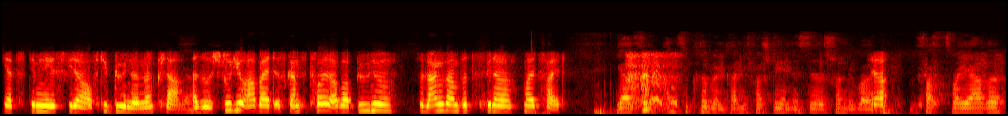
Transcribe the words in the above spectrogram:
jetzt demnächst wieder auf die Bühne, ne? Klar. Ja. Also Studioarbeit ist ganz toll, aber Bühne, so langsam wird es wieder mal Zeit. Ja, es fängt an zu kribbeln, kann ich verstehen. Ist ja schon über Ja. fast zwei Jahre.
